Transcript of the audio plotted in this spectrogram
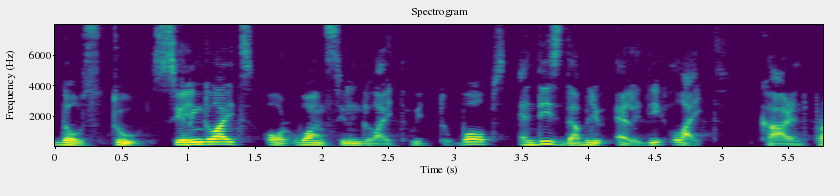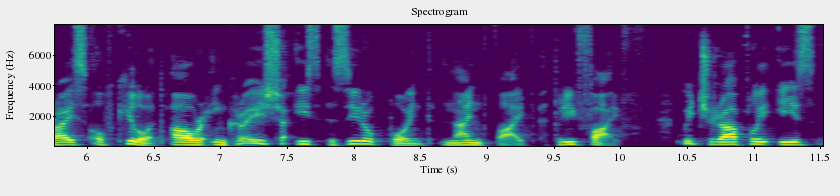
those two ceiling lights or one ceiling light with two bulbs and this WLED light. Current price of kilowatt hour in Croatia is 0.9535, which roughly is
